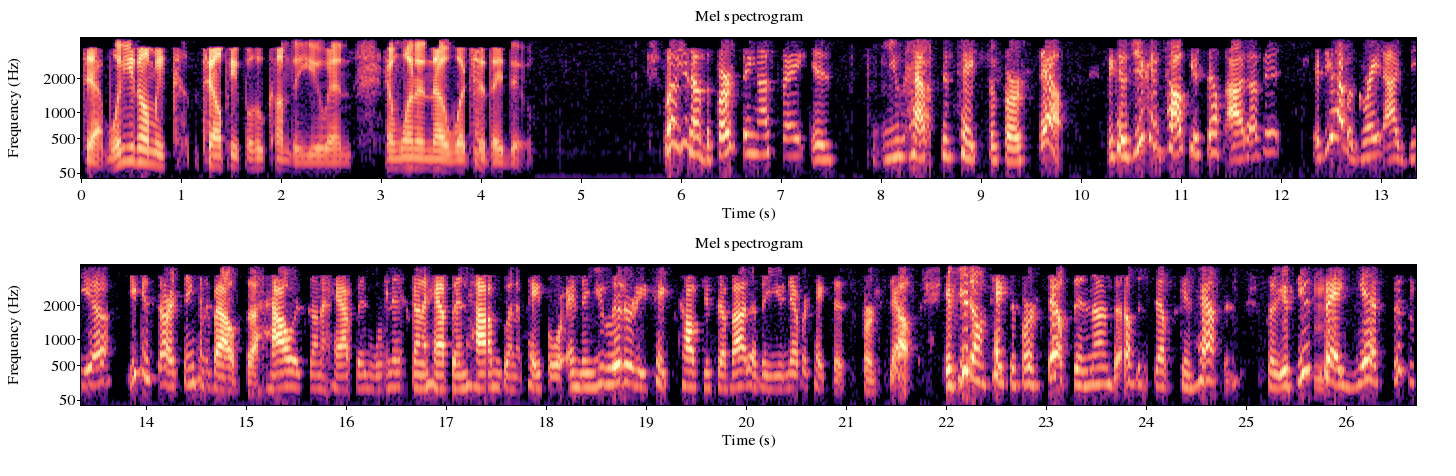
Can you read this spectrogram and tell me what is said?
step. What do you normally tell people who come to you and and want to know what should they do? Well, you know, the first thing I say is you have to take the first step because you can talk yourself out of it. If you have a great idea, you can start thinking about the how it's going to happen, when it's going to happen, how I'm going to pay for it, and then you literally take talk yourself out of it. You never take that first step. If you don't take the first step, then none of the other steps can happen. So if you hmm. say yes, this is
